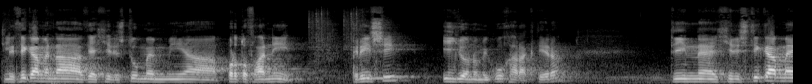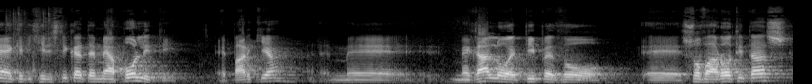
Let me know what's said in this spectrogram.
Κληθήκαμε να διαχειριστούμε μια πρωτοφανή κρίση υγειονομικού χαρακτήρα. Την ε, χειριστήκαμε και τη χειριστήκατε με απόλυτη επάρκεια, με μεγάλο επίπεδο ε, σοβαρότητας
